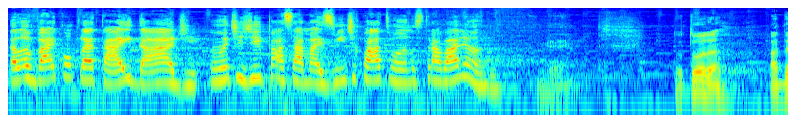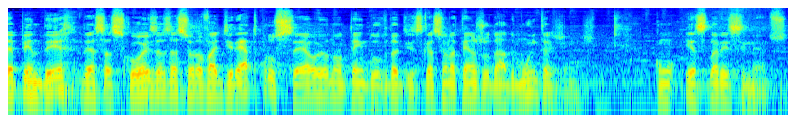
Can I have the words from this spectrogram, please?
ela vai completar a idade antes de passar mais 24 anos trabalhando. É. Doutora, a depender dessas coisas, a senhora vai direto para o céu, eu não tenho dúvida disso, que a senhora tem ajudado muita gente com esclarecimentos.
